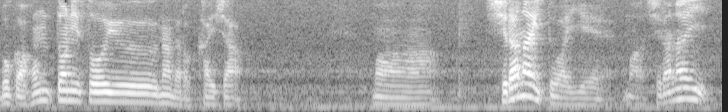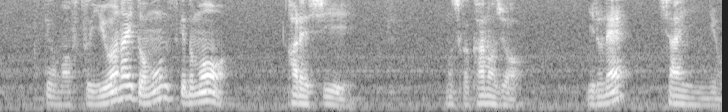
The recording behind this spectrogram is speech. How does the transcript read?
僕は本当にそういうなんだろう会社。まあ知らないとはいえまあ知らないっていうかまあ普通言わないと思うんですけども彼氏もしくは彼女いるね社員を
